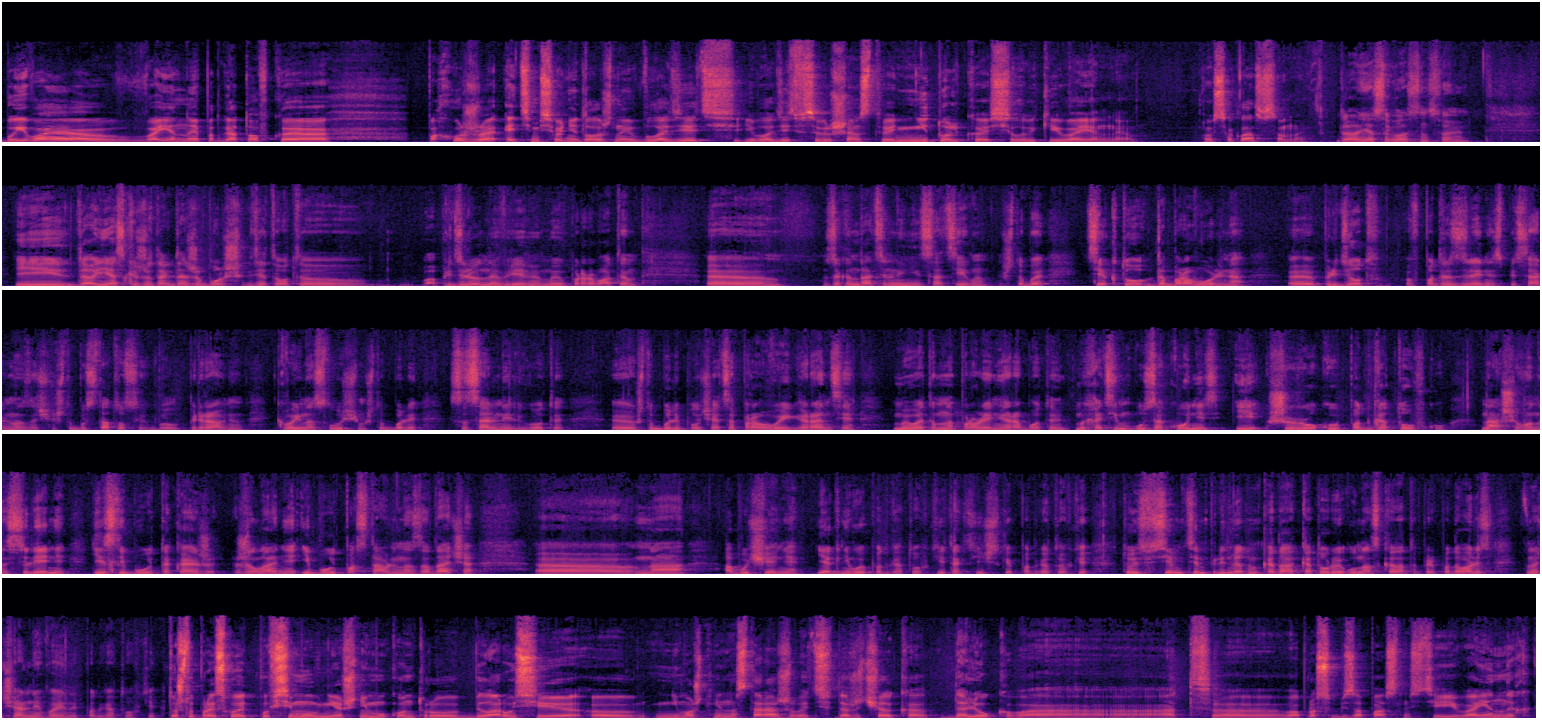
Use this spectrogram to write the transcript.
боевая военная подготовка Похоже, этим сегодня должны владеть и владеть в совершенстве не только силовики и военные. Вы согласны со мной? Да, я согласен с вами. И да, я скажу так даже больше, где-то вот э, определенное время мы прорабатываем э, законодательные инициативы, чтобы те, кто добровольно придет в подразделение специального назначения, чтобы статус их был приравнен к военнослужащим, чтобы были социальные льготы, э, чтобы были, получается, правовые гарантии. Мы в этом направлении работаем. Мы хотим узаконить и широкую подготовку нашего населения, если будет такое же желание и будет поставлена задача Э, на обучение и огневой подготовки, и тактической подготовки. То есть всем тем предметам, когда, которые у нас когда-то преподавались в начальной военной подготовке. То, что происходит по всему внешнему контуру Беларуси, э, не может не настораживать даже человека далекого от э, вопроса безопасности и военных.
